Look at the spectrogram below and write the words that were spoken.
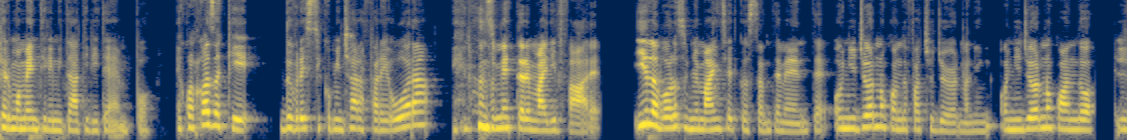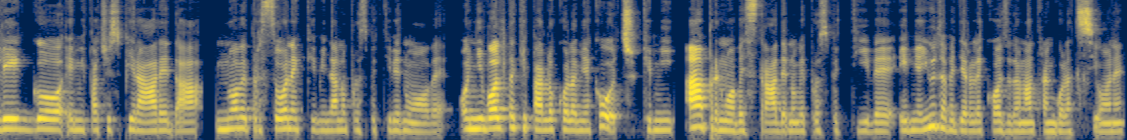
per momenti limitati di tempo, è qualcosa che dovresti cominciare a fare ora e non smettere mai di fare. Io lavoro sul mio mindset costantemente, ogni giorno quando faccio journaling, ogni giorno quando leggo e mi faccio ispirare da nuove persone che mi danno prospettive nuove, ogni volta che parlo con la mia coach che mi apre nuove strade, nuove prospettive e mi aiuta a vedere le cose da un'altra angolazione,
